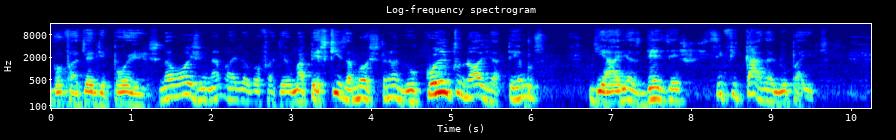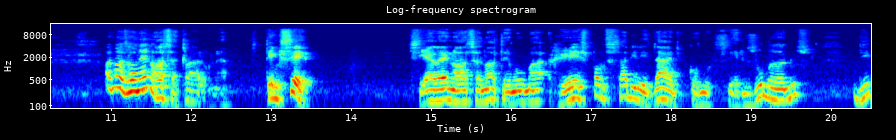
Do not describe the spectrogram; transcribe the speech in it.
vou fazer depois, não hoje, não, mas eu vou fazer uma pesquisa mostrando o quanto nós já temos de áreas desertificadas no país. A Amazônia é nossa, claro, né? tem que ser. Se ela é nossa, nós temos uma responsabilidade como seres humanos de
